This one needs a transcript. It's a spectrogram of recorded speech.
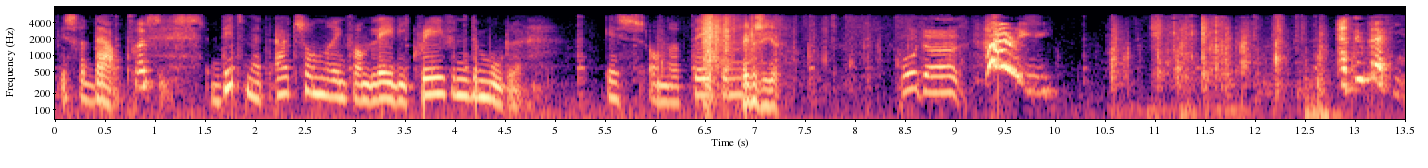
38,5 is gedaald. Precies. Dit met uitzondering van Lady Craven, de moeder. Is ondertekend... Even hier. Moeder, En u blijft hier.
